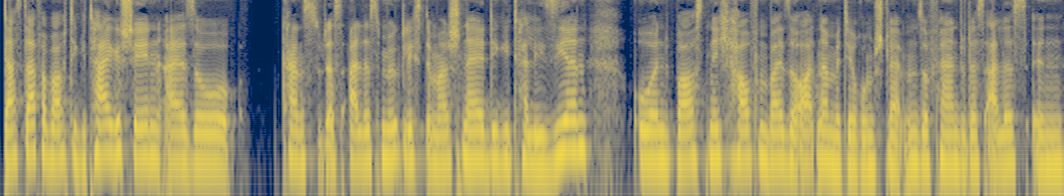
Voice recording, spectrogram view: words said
Das darf aber auch digital geschehen, also kannst du das alles möglichst immer schnell digitalisieren und brauchst nicht haufenweise Ordner mit dir rumschleppen, sofern du das alles in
